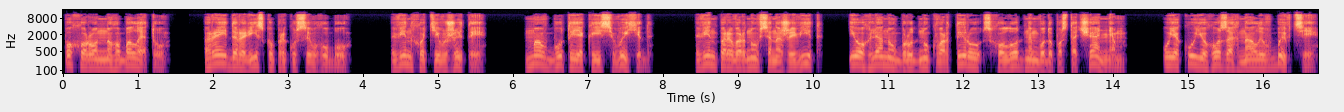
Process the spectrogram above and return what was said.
похоронного балету. Рейдер різко прикусив губу. Він хотів жити, мав бути якийсь вихід. Він перевернувся на живіт і оглянув брудну квартиру з холодним водопостачанням, у яку його загнали вбивці.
